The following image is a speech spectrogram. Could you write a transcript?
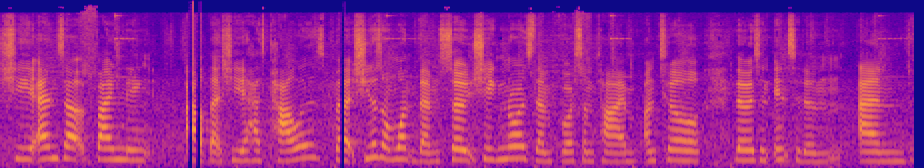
She ends up finding out that she has powers, but she doesn't want them, so she ignores them for some time until there is an incident and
